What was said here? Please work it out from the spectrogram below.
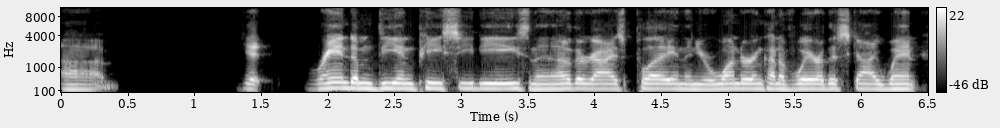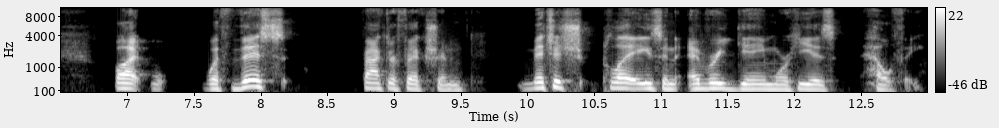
uh, random DNP CDs and then other guys play, and then you're wondering kind of where this guy went. But with this factor fiction, Micic plays in every game where he is healthy.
